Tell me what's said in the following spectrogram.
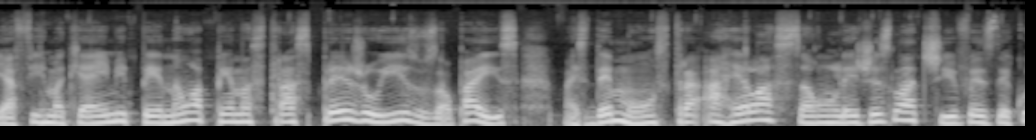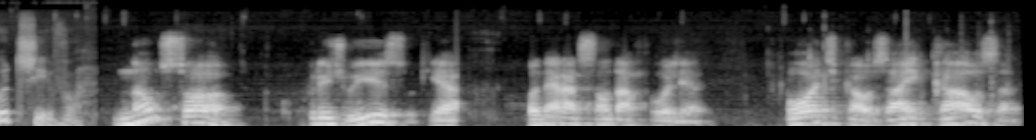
e afirma que a MP não apenas traz prejuízos ao país, mas demonstra a relação legislativo-executivo. Não só o prejuízo que a oneração da folha pode causar e causa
